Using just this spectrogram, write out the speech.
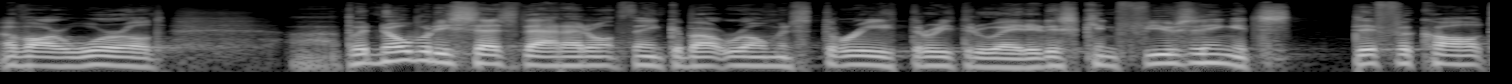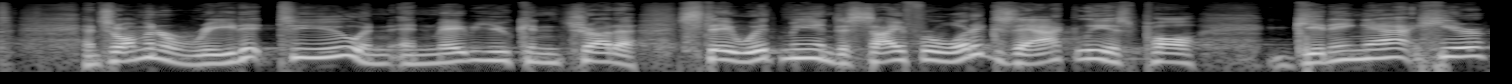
of our world. Uh, but nobody says that, I don't think, about Romans 3 3 through 8. It is confusing, it's difficult. And so I'm going to read it to you, and, and maybe you can try to stay with me and decipher what exactly is Paul getting at here.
